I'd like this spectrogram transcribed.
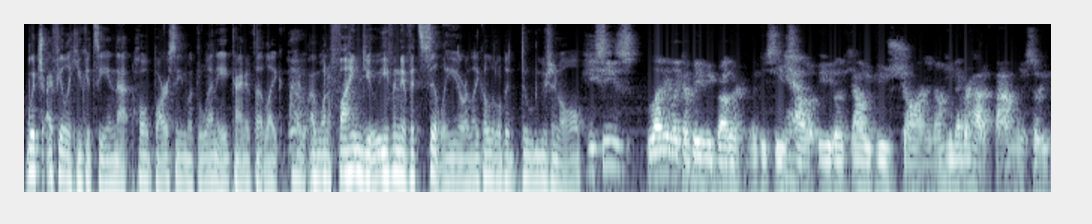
which I feel like you could see in that whole bar scene with Lenny, kind of that like I, I want to find you, even if it's silly or like a little bit delusional. He sees Lenny like a baby brother. Like he sees Yeah. how he like how he views John. You know, he never had a family, so he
